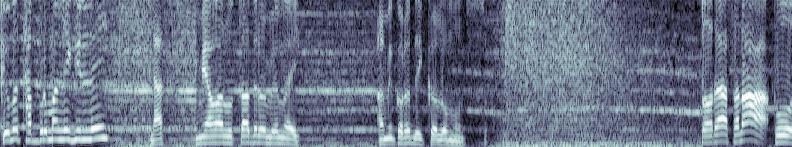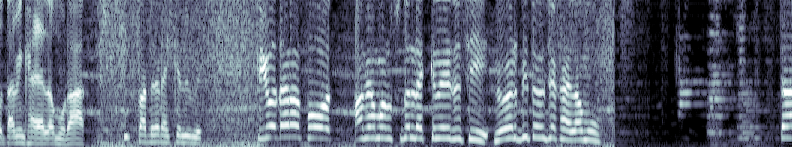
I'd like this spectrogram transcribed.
রে তুই আমার থাপ্পড় মারলে গিলে না তুমি আমার উত্তাদ রবে নাই। আমি করে দেখল মুস তোরা আছে না? পুত আমি খাইলাম ওরা উস্তাদের রেখে নেবে তুইও তারা ফোট। আমি আমার উস্তাদের রেখে নিয়ে দিছি। লোয়ের ভিতরে যে খাইলামু তা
